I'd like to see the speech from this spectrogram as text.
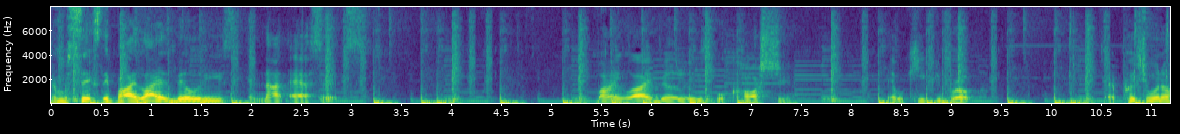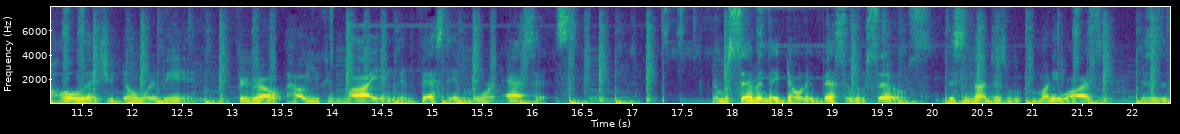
Number six, they buy liabilities and not assets. Buying liabilities will cost you. That will keep you broke. That puts you in a hole that you don't want to be in. Figure out how you can buy and invest in more assets. Number seven, they don't invest in themselves. This is not just money wise. This is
